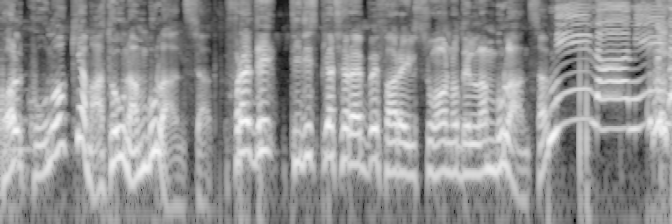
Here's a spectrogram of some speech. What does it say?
Qualcuno ha chiamato un'ambulanza. Freddy, ti dispiacerebbe fare il suono dell'ambulanza? Nina, Nina.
